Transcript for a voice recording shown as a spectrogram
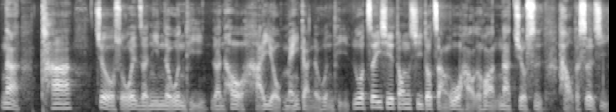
那它就有所谓人因的问题，然后还有美感的问题。如果这一些东西都掌握好的话，那就是好的设计。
